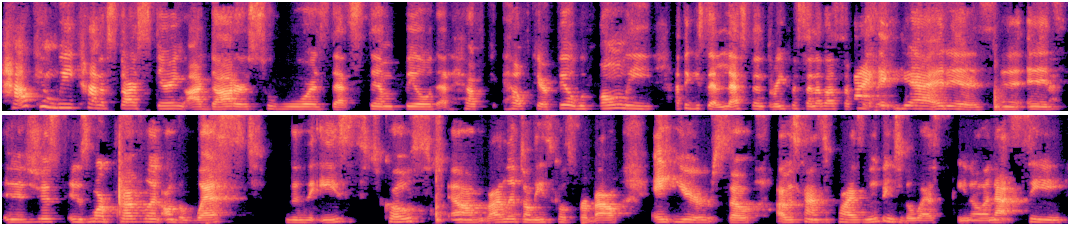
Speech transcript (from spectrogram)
How can we kind of start steering our daughters towards that STEM field, that health healthcare field, with only I think you said less than three percent of us? Are I, yeah, it is, and, it, and it's it is just it is more prevalent on the west than the east Coast. Um, I lived on the East Coast for about eight years, so I was kind of surprised moving to the West, you know, and not seeing,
